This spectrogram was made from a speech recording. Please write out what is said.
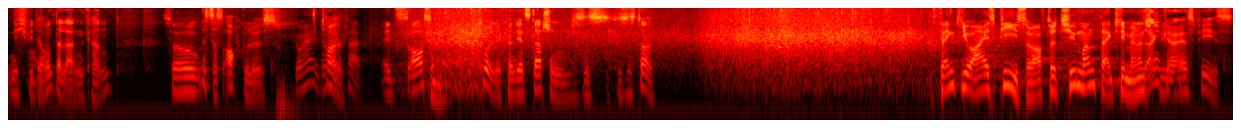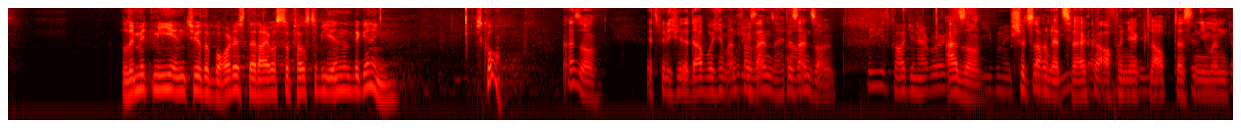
nicht wieder runterladen kann, So ist das auch gelöst. go ahead, go Toll. ahead. It's awesome. Cool, ihr könnt jetzt klatschen. Das ist, das ist toll. Thank you, ISP. So after two months, I actually managed Danke, to ISPs. limit me into the borders that I was supposed to be in at the beginning. It's cool. Also, jetzt bin ich wieder da, wo ich am Anfang sein, hätte sein sollen. Please guard your networks, Also, schützt eure Netzwerke, auch wenn ihr glaubt, dass niemand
